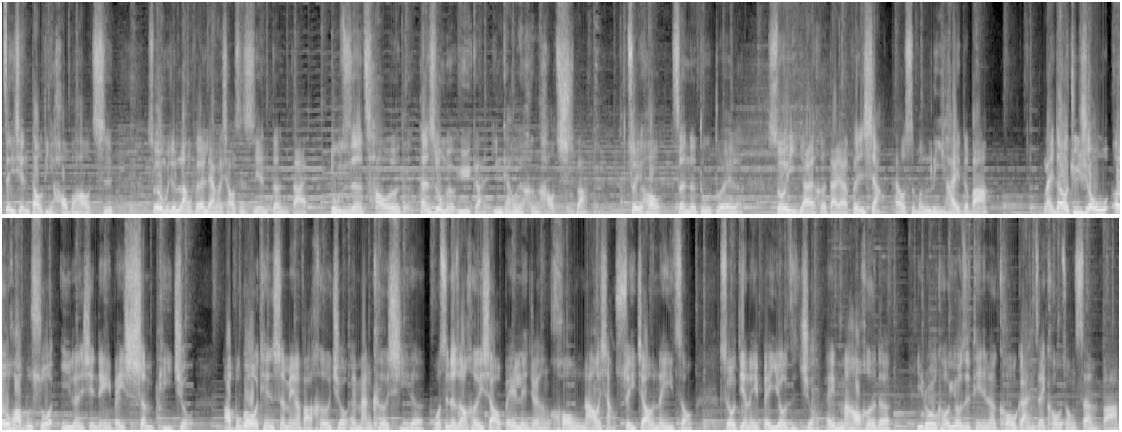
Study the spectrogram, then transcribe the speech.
这一间到底好不好吃。所以我们就浪费了两个小时时间等待，肚子真的超饿的。但是我们有预感，应该会很好吃吧。最后真的赌对了，所以要来和大家分享它有什么厉害的吧。来到居酒屋，二话不说，一人先点一杯生啤酒啊。不过我天生没办法喝酒，哎，蛮可惜的。我是那种喝一小杯脸就会很红，然后想睡觉的那一种，所以我点了一杯柚子酒，哎，蛮好喝的。一入口，柚子甜甜的口感在口中散发，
